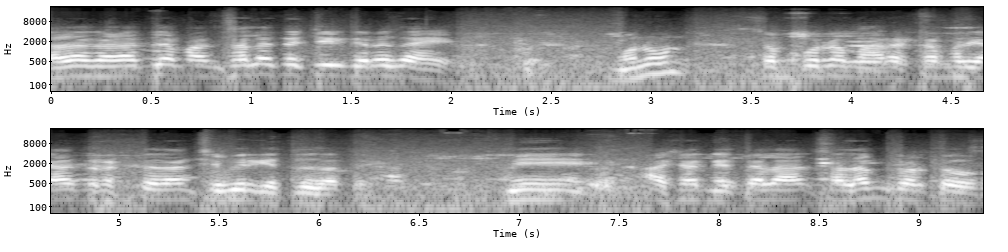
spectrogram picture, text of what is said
तळागाळातल्या माणसाला त्याची गरज आहे. म्हणून संपूर्ण महाराष्ट्रामध्ये आज रक्तदान शिबिर घेतलं जातं मी अशा नेत्याला सलाम करतो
